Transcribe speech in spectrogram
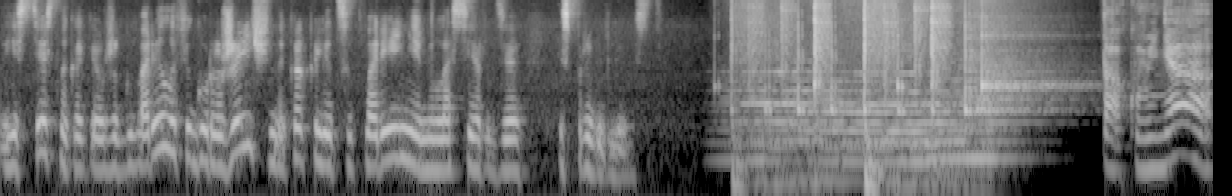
естественно, как я уже говорила, фигура женщины как олицетворение милосердия и справедливости. Так, у меня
